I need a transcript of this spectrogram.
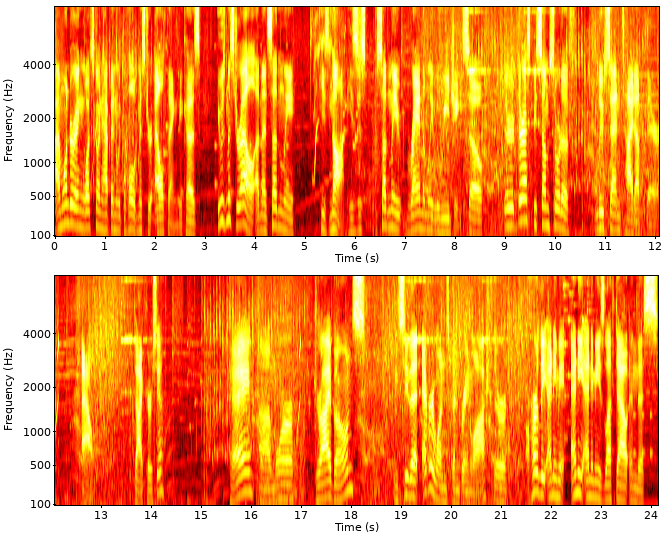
I'm wondering what's going to happen with the whole Mr. L thing, because he was Mr. L, and then suddenly he's not. He's just suddenly randomly Luigi. So there, there has to be some sort of loose end tied up there. Ow. Die, Cursya. Okay, uh, more dry bones. You can see that everyone's been brainwashed. There are hardly any, any enemies left out in this,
